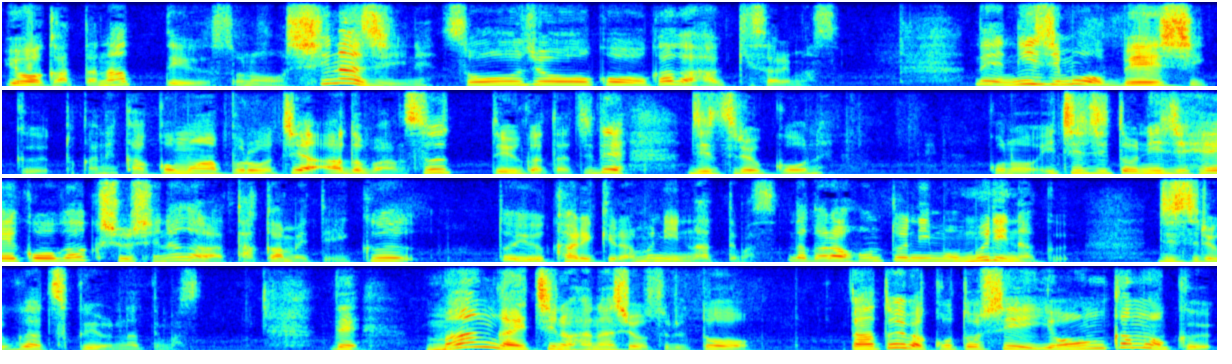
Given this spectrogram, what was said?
弱かったなっていう、そのシナジーね、相乗効果が発揮されます。で、二次もベーシックとかね、過去問アプローチやアドバンスっていう形で実力をね、この1次と2次並行学習しながら高めていくというカリキュラムになってます。だから本当にもう無理なく実力がつくようになってます。で、万が一の話をすると、例えば今年4科目、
